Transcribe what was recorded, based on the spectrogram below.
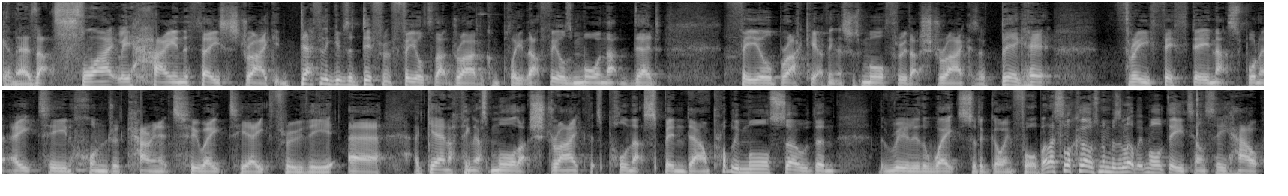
Again, there's that slightly high in the face strike. It definitely gives a different feel to that driver complete. That feels more in that dead feel bracket. I think that's just more through that strike as a big hit. 315, that's spun at 1800, carrying at 288 through the air. Again, I think that's more that strike that's pulling that spin down, probably more so than the, really the weight sort of going forward. But let's look at those numbers a little bit more detail and see how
